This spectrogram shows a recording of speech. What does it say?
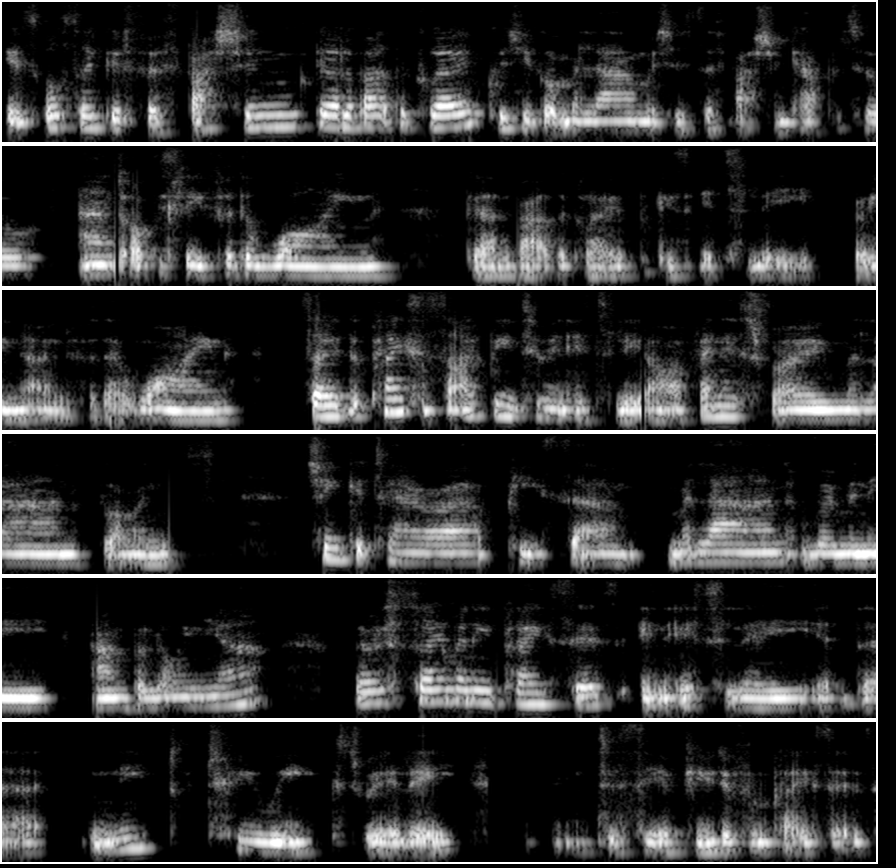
It's also good for fashion girl about the globe because you've got Milan, which is the fashion capital, and obviously for the wine girl about the globe because Italy is very known for their wine. So the places that I've been to in Italy are Venice, Rome, Milan, Florence, Cinque Terre, Pisa, Milan, Rimini, and Bologna. There are so many places in Italy that need two weeks really to see a few different places.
